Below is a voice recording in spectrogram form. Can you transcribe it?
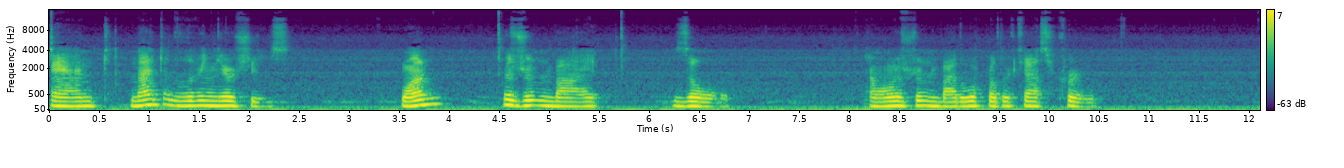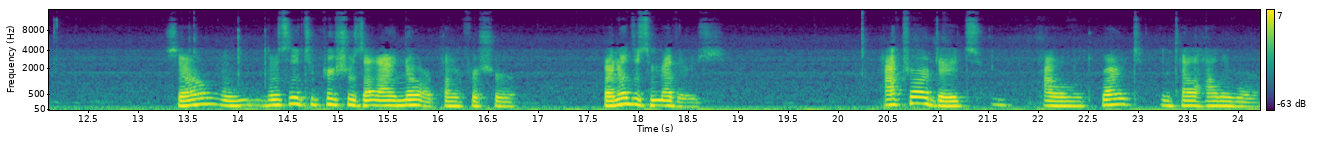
and Night of the Living Yoshis. One was written by Zoller, and was written by the Wolf Brother cast crew. So, those are the two pictures that I know are playing for sure. But I know there's some others. After our dates, I will write and tell how they were.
